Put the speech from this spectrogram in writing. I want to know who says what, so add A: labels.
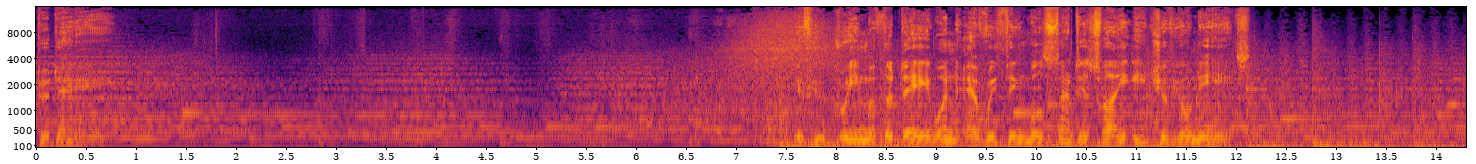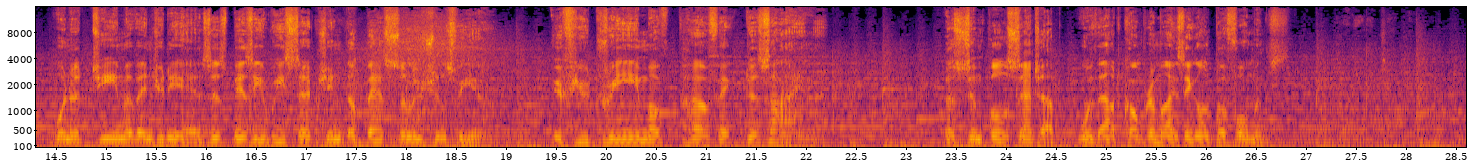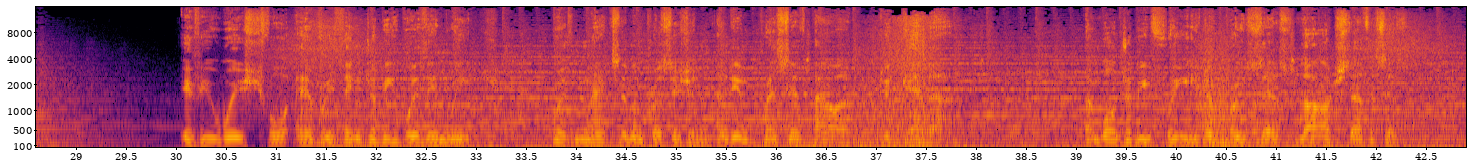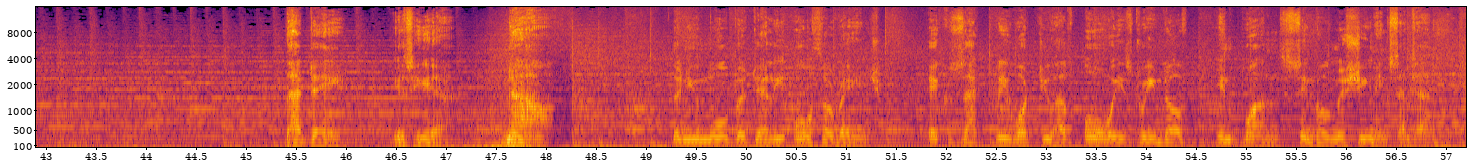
A: today. If you dream of the day when everything will satisfy each of your needs, when a team of engineers is busy researching the best solutions for you, if you dream of perfect design, a simple setup without compromising on performance, if you wish for everything to be within reach, with maximum precision and impressive power together, and want to be free to process large surfaces, that day is here, now. The new Morbidelli Author range. Exactly what you have always dreamed of in one single machining center.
